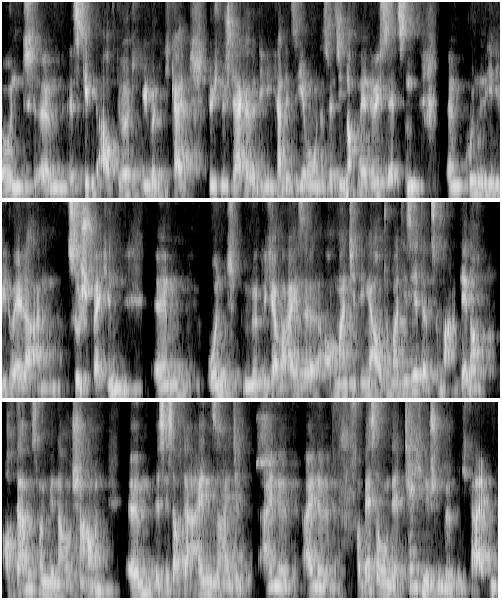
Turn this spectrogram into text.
und ähm, es gibt auch durch die Möglichkeit, durch eine stärkere Digitalisierung, und das wird sich noch mehr durchsetzen, ähm, Kunden individueller anzusprechen ähm, und möglicherweise auch manche Dinge automatisierter zu machen. Dennoch, auch da muss man genau schauen, ähm, es ist auf der einen Seite eine, eine Verbesserung der technischen Möglichkeiten,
